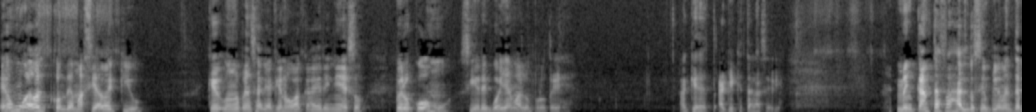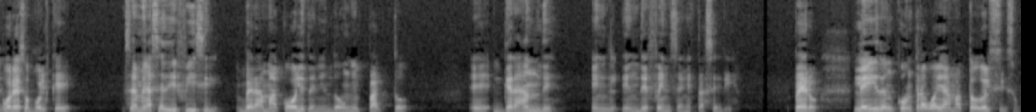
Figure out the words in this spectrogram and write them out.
Es un jugador con demasiado IQ, que uno pensaría que no va a caer en eso, pero ¿cómo? Si eres Guayama lo protege. Aquí, aquí es que está la serie. Me encanta Fajardo simplemente por eso, porque se me hace difícil ver a Macaulay teniendo un impacto eh, grande en, en defensa en esta serie. Pero leído en contra Guayama todo el season.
